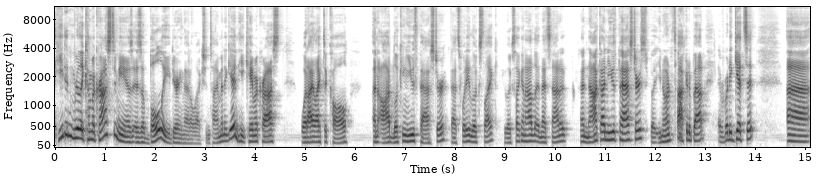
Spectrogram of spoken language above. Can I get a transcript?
he didn't really come across to me as, as a bully during that election time. And again, he came across what I like to call an odd looking youth pastor. That's what he looks like. He looks like an odd, and that's not a, a knock on youth pastors, but you know what I'm talking about. Everybody gets it. Uh,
